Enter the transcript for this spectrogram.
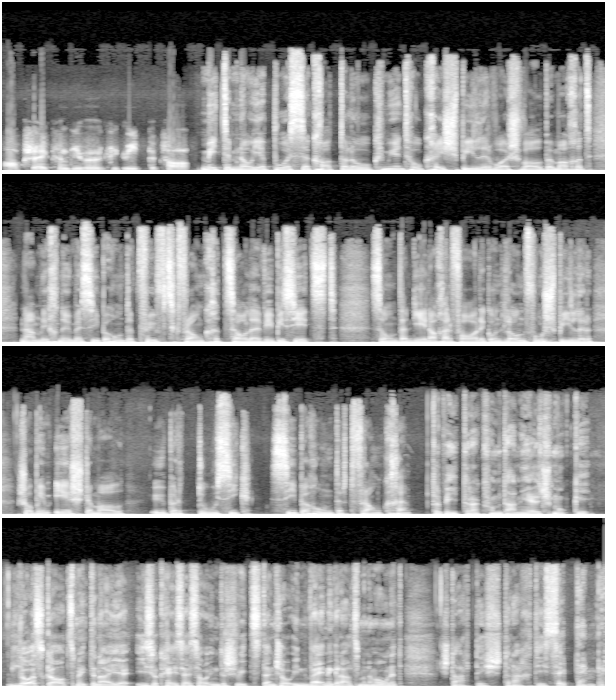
abschreckende Wirkung weiter zu haben. Mit dem neuen Bussenkatalog müssen Hockeyspieler, die eine Schwalbe machen, nämlich nicht mehr 750 Franken zahlen wie bis jetzt, sondern je nach Erfahrung und Lohn vom Spieler schon beim ersten Mal über 1700 Franken. Der Beitrag von Daniel Schmucki. Los geht's mit der neuen Eishockey-Saison in der Schweiz, dann schon in weniger als einem Monat. Start ist der 8. September.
